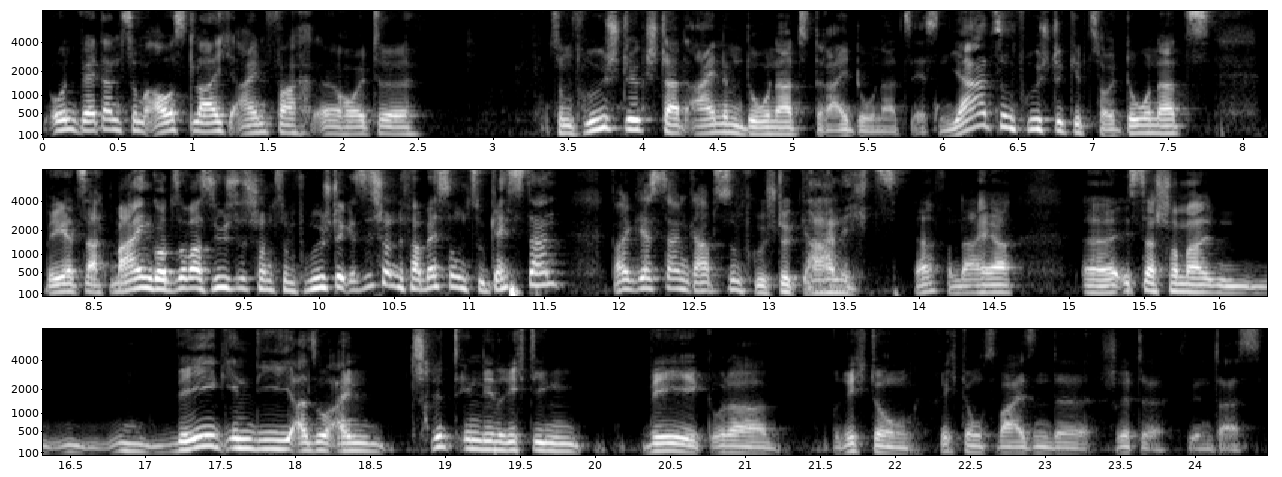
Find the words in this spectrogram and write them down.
und werde dann zum Ausgleich einfach äh, heute zum Frühstück statt einem Donut drei Donuts essen. Ja, zum Frühstück gibt es heute Donuts. Wer jetzt sagt, mein Gott, sowas Süßes schon zum Frühstück, es ist schon eine Verbesserung zu gestern, weil gestern gab es zum Frühstück gar nichts. Ja, von daher äh, ist das schon mal ein Weg in die, also ein Schritt in den richtigen Weg oder Richtung, richtungsweisende Schritte sind das.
